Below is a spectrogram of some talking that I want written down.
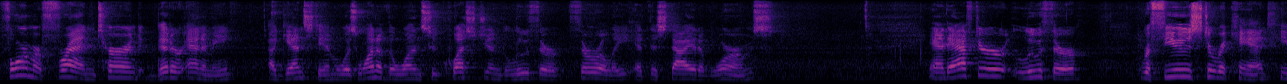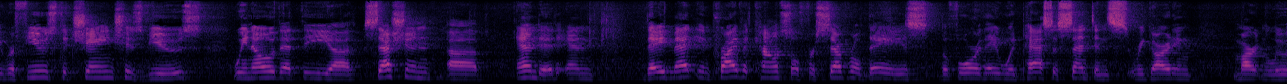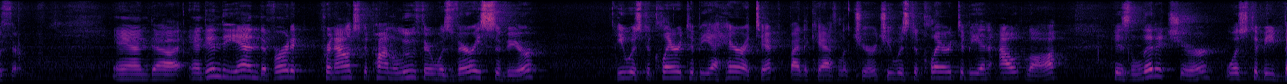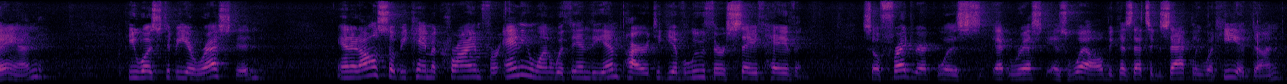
former friend turned bitter enemy against him, was one of the ones who questioned Luther thoroughly at this Diet of Worms. And after Luther refused to recant, he refused to change his views. We know that the uh, session uh, ended and they met in private council for several days before they would pass a sentence regarding Martin Luther. And, uh, and in the end, the verdict pronounced upon Luther was very severe. He was declared to be a heretic by the Catholic Church, he was declared to be an outlaw. His literature was to be banned, he was to be arrested, and it also became a crime for anyone within the empire to give Luther safe haven. So Frederick was at risk as well because that's exactly what he had done.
